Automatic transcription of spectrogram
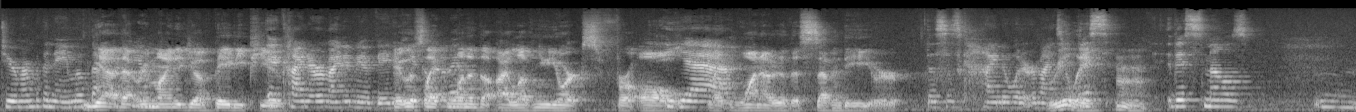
Do you remember the name of that? yeah, that reminded you of baby puke. It kind of reminded me of Baby. It was like one of the I Love New Yorks for all. Yeah. Like one out of the 70 or. This is kind of what it reminds me. Really? of. This, Hmm. this smells mm,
